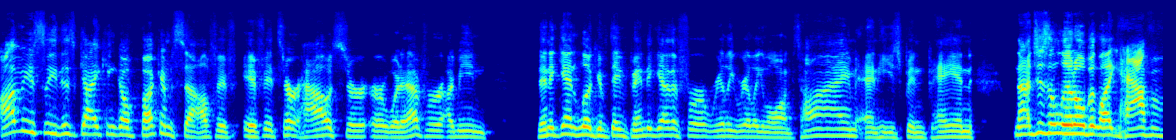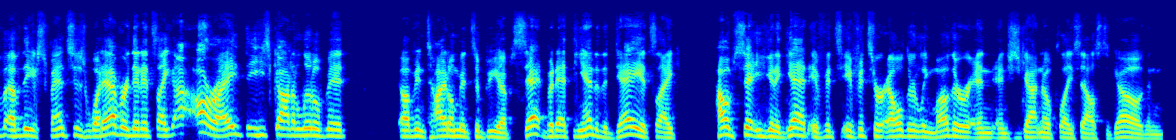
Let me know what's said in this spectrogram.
obviously this guy can go fuck himself if if it's her house or or whatever. I mean, then again, look, if they've been together for a really, really long time and he's been paying not just a little, but like half of, of the expenses, whatever, then it's like, all right, he's got a little bit of entitlement to be upset. But at the end of the day, it's like, how upset are you gonna get if it's if it's her elderly mother and and she's got no place else to go? Then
